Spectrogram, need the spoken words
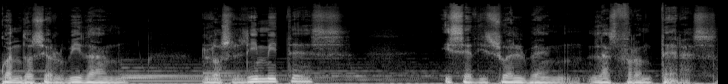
cuando se olvidan los límites y se disuelven las fronteras.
